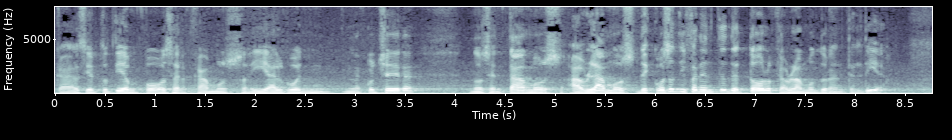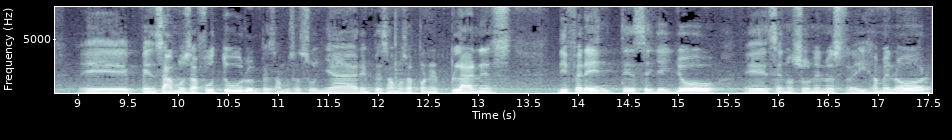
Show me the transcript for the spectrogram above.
cada cierto tiempo, sacamos ahí algo en, la cochera, nos sentamos, hablamos de cosas diferentes de todo lo que hablamos durante el día. Eh, pensamos a futuro, empezamos a soñar, empezamos a poner planes diferentes, ella y yo, se nos une nuestra hija menor,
